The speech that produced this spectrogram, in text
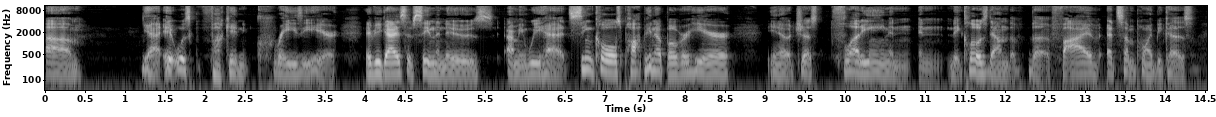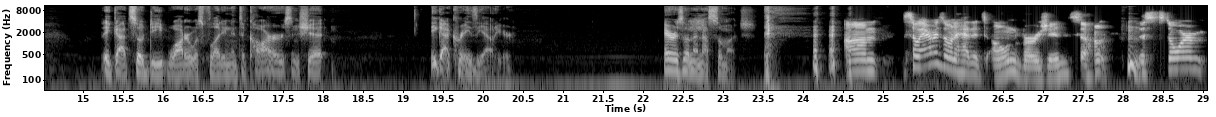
Um, yeah, it was fucking crazy here. If you guys have seen the news, I mean, we had sinkholes popping up over here, you know, just flooding, and and they closed down the the five at some point because it got so deep, water was flooding into cars and shit. It got crazy out here. Arizona, not so much. um, so Arizona had its own version. So the storm,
